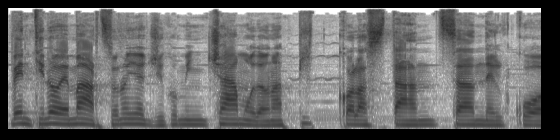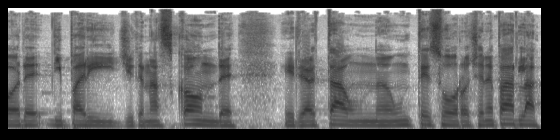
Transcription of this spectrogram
29 marzo. Noi oggi cominciamo da una piccola stanza nel cuore di Parigi che nasconde in realtà un, un tesoro. Ce ne parla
